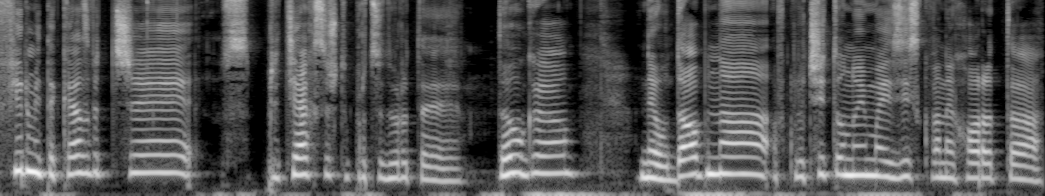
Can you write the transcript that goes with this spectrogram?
фирмите казват, че при тях също процедурата е дълга, неудобна, включително има изискване хората,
